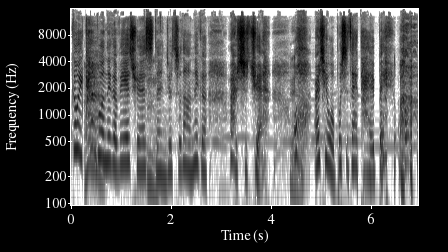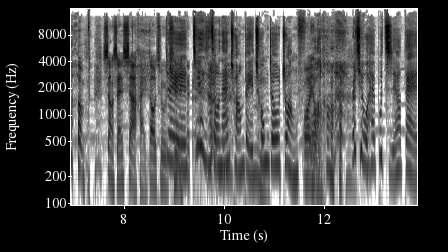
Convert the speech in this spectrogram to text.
各位看过那个 VHS 的，你就知道那个二十卷。哇！而且我不是在台北，上山下海到处去，对，这走南闯北，冲州撞佛。而且我还不只要带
